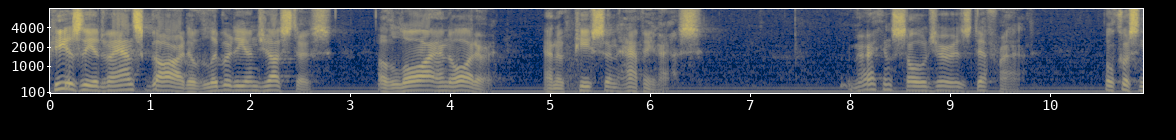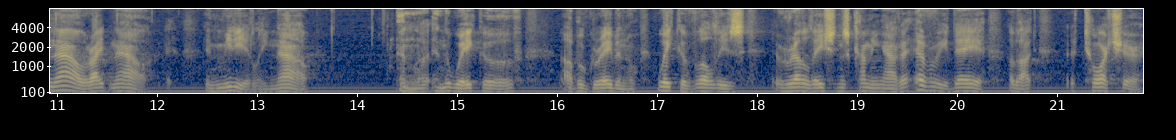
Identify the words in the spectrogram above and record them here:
He is the advance guard of liberty and justice, of law and order, and of peace and happiness. The American soldier is different. Well, of course, now, right now, immediately now, in the, in the wake of Abu Ghraib, in the wake of all these revelations coming out every day about torture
